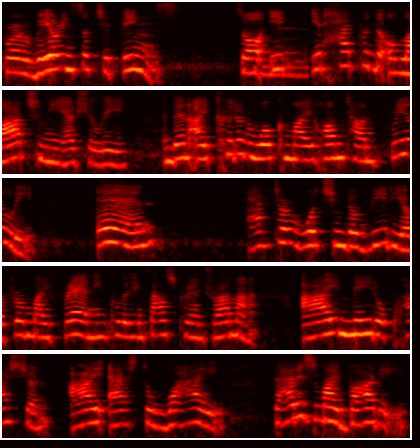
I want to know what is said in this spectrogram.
for wearing such things. So mm. it it happened a lot to me actually. And then I couldn't walk my hometown freely and after watching the video from my friend, including South Korean drama, I made a question. I asked why. That is my body,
